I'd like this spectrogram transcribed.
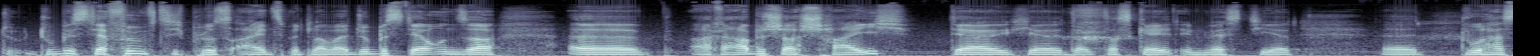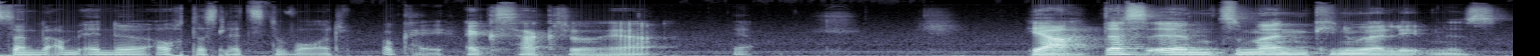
du, du, bist ja 50 plus 1 mittlerweile. Du bist ja unser äh, arabischer Scheich, der hier das Geld investiert. Äh, du hast dann am Ende auch das letzte Wort. Okay. Exakto, ja. Ja, ja das ähm, zu meinem Kinoerlebnis.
